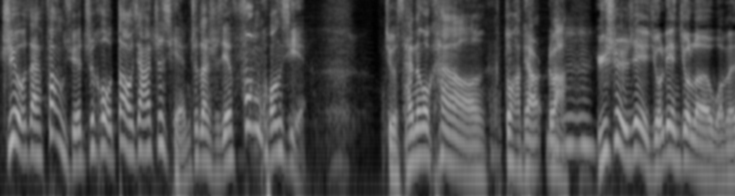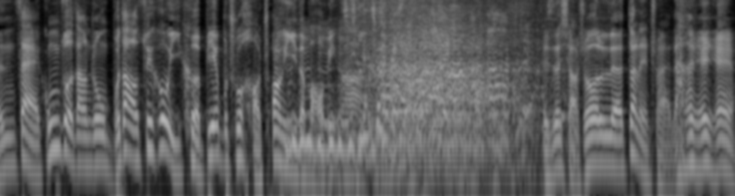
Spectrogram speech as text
只有在放学之后到家之前这段时间疯狂写，这个才能够看动画片，对吧？于是这也就练就了我们在工作当中不到最后一刻憋不出好创意的毛病啊。也是小时候锻炼出来的。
